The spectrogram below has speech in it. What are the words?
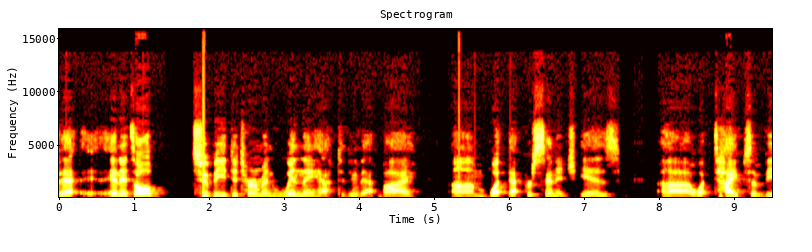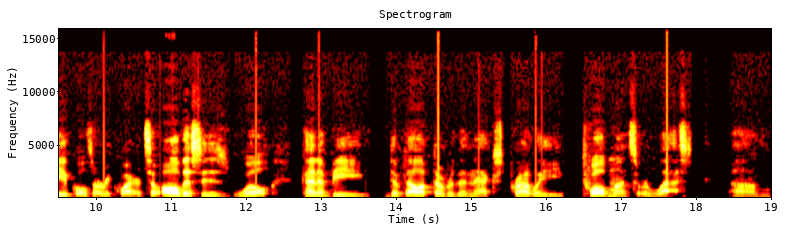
that and it's all to be determined when they have to do that by, um, what that percentage is, uh, what types of vehicles are required. So all this is will kind of be developed over the next probably 12 months or less um,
